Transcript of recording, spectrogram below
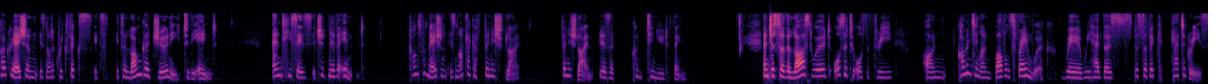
co-creation is not a quick fix. It's, it's a longer journey to the end. And he says it should never end. Transformation is not like a finished line. Finish line. It is a continued thing. And just so the last word, also to author three, on commenting on Bovill's framework, where we had those specific categories.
